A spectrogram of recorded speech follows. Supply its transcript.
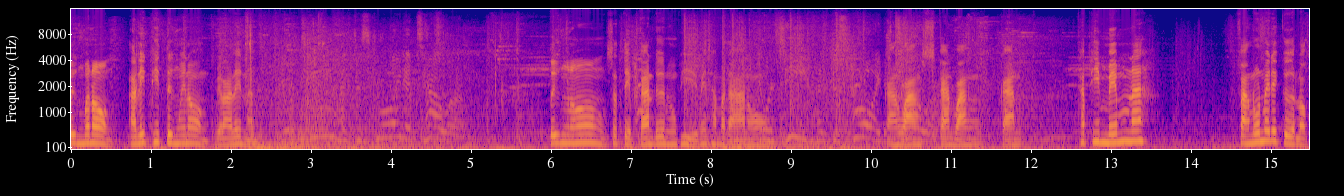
ตึงปะน้องอาริสพี่ตึงไหมน้อง เวลาเล่นน่ะ ตึงน้อง สเต็ปการเดินของพี่ไม่ธรรมดาน้อง การวางการวางการถ้าพี่เม้มนะ ฝั่งนู้นไม่ได้เกิดหรอก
